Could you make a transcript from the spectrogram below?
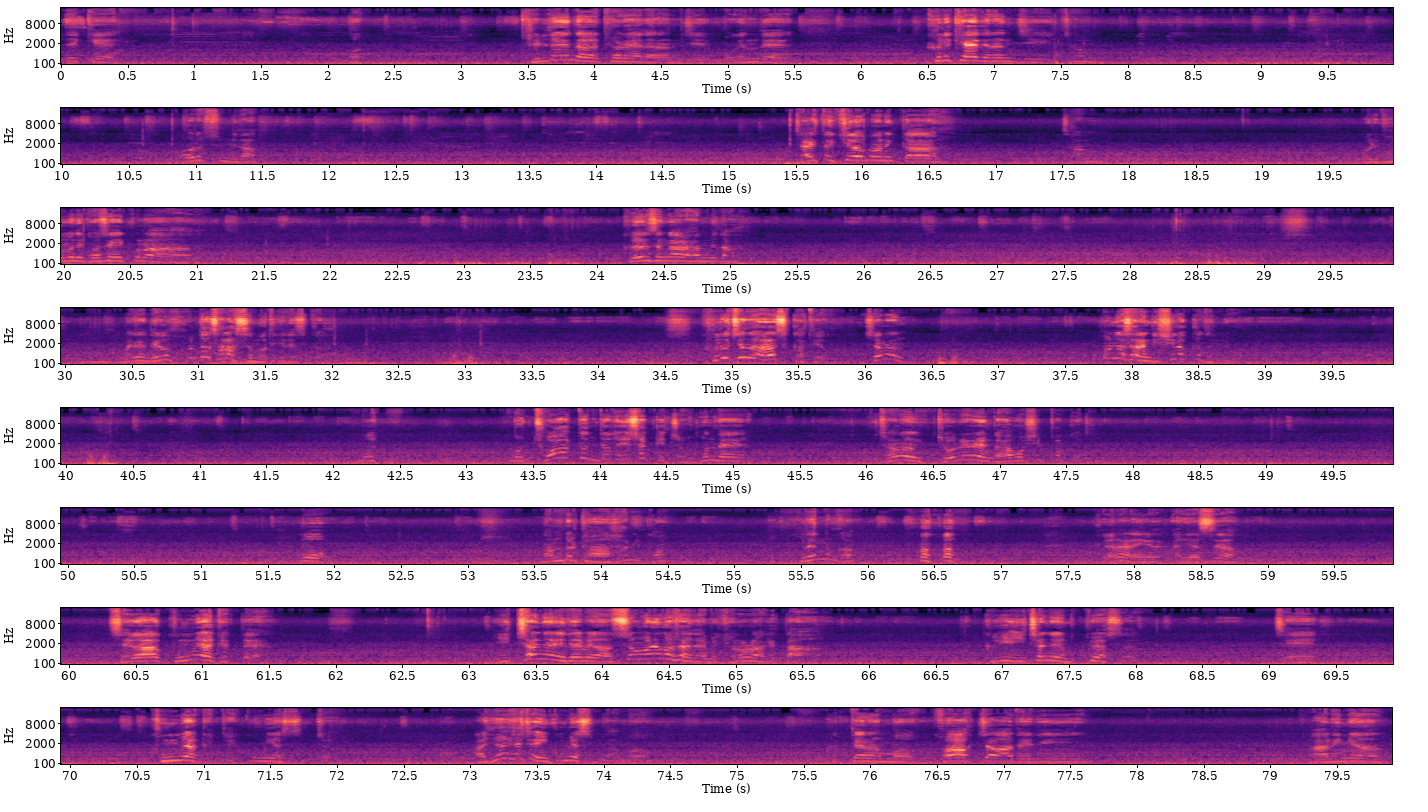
이렇게. 뭐 길들인다고 표현해야 되는지 모르겠는데 그렇게 해야 되는지 좀 어렵습니다. 자식들 키워보니까 참 우리 부모님 고생했구나 그런 생각을 합니다. 만약 내가 혼자 살았으면 어떻게 됐을까? 그렇지는 않았을 것 같아요. 저는 혼자 사는 게 싫었거든요. 뭐, 뭐 좋았던 때도 있었겠죠. 근데 저는 교련인가 하고 싶었거든요. 뭐 남들 다 하니까 그랬는가? 그건 아니, 아니었어요. 제가 국민학교 때 2000년이 되면 27살 되면 결혼을 하겠다. 그게 2000년의 목표였어요. 제 국민학교 때 꿈이었었죠. 아, 현실적인 꿈이었습니다. 뭐, 그때는 뭐, 과학자가 되니, 아니면,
